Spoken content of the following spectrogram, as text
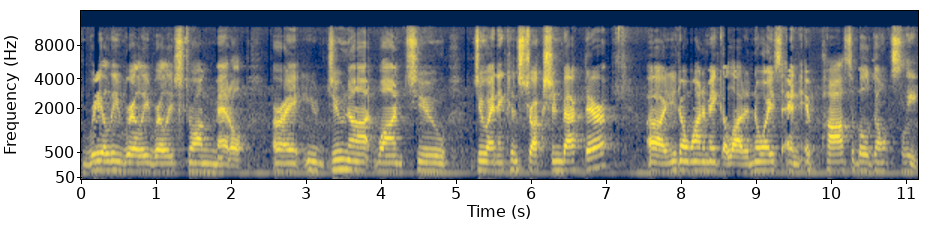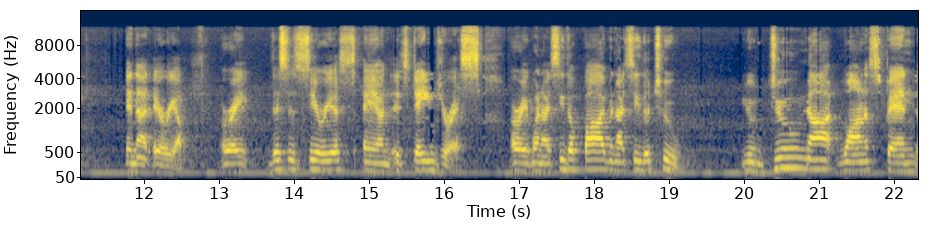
really, really, really strong metal. All right, you do not want to do any construction back there. Uh, you don't want to make a lot of noise and if possible, don't sleep in that area. All right. This is serious and it's dangerous. All right. When I see the five and I see the two, you do not want to spend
